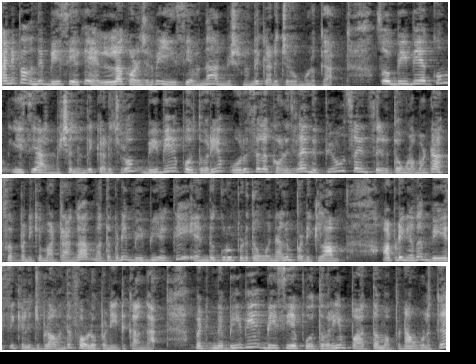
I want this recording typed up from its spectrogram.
கண்டிப்பாக வந்து பிசிஏக்கு எல்லா காலேஜிலுமே ஈஸியாக வந்து அட்மிஷன் வந்து கிடைச்சிரும் உங்களுக்கு. ஸோ பிபிஏக்கும் ஈஸியாக அட்மிஷன் வந்து கிடைச்சிரும். பிபிஏ பொறுத்தவரையும் ஒரு சில காலேஜில் இந்த பியூர் சயின்ஸ் எடுத்தவங்களை மட்டும் அக்செப்ட் பண்ணிக்க மாட்டாங்க. மற்றபடி பிபிஏக்கு எந்த குரூப் எடுத்தவங்கனாலும் படிக்கலாம். அப்படிங்கிறத பேசிக் எலிஜிபிளாக வந்து ஃபாலோ பண்ணிட்டு இருக்காங்க. பட் இந்த பிபிஏ பிசிஏ பொறுத்தவரையும் பார்த்தோம் அப்படின்னா உங்களுக்கு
